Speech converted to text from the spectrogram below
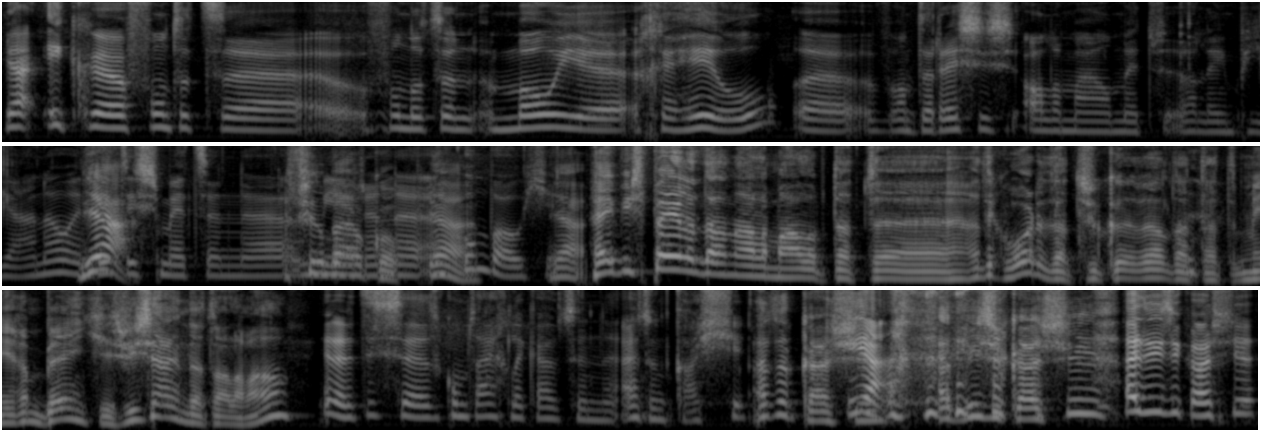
Ja, ik eh, vond, het, eh, vond het een mooie geheel. eh, want de rest is allemaal met alleen piano. En Ja. dit is met een, meer ook een, eh, ja. een combootje. Ja. Hey, wie spelen dan allemaal op dat... want ik hoorde dat natuurlijk wel dat dat meer een bandje is. Wie zijn dat allemaal? Ja, dat is, het komt eigenlijk uit een, uit een kastje. Uit een kastje? Ja. Uit wie kastje? Uit deze kastje.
